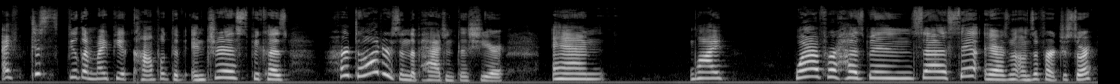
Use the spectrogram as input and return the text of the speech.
I just feel there might be a conflict of interest because her daughter's in the pageant this year, and why? One of her husband's uh, sale, her husband owns a furniture store.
